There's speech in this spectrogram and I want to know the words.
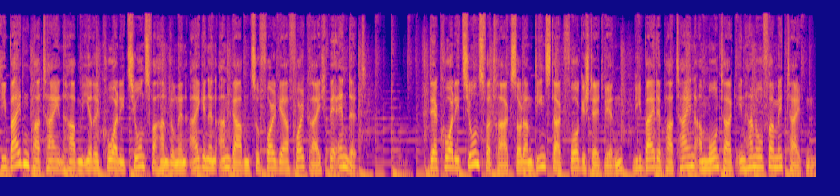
Die beiden Parteien haben ihre Koalitionsverhandlungen eigenen Angaben zufolge erfolgreich beendet. Der Koalitionsvertrag soll am Dienstag vorgestellt werden, wie beide Parteien am Montag in Hannover mitteilten.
